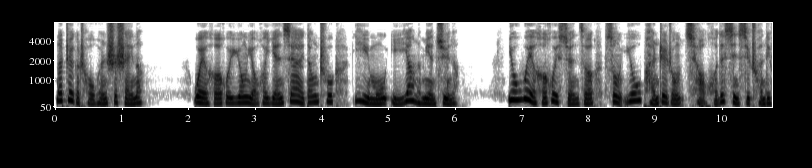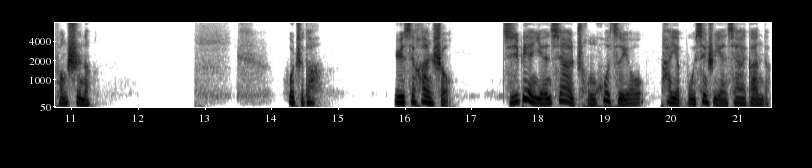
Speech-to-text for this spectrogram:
那这个丑魂是谁呢？为何会拥有和严心爱当初一模一样的面具呢？又为何会选择送 U 盘这种巧合的信息传递方式呢？我知道，于西颔首。即便严心爱重获自由，他也不信是严心爱干的，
